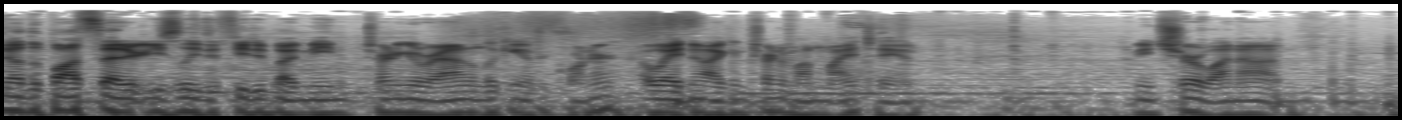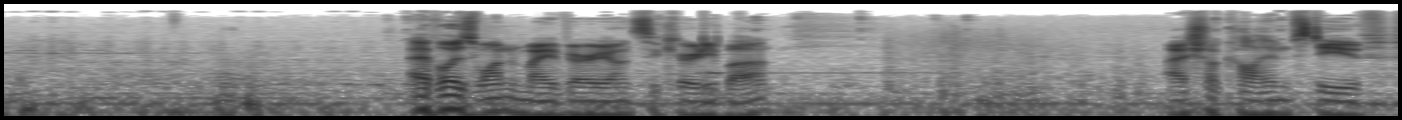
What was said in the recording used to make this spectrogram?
You know, the bots that are easily defeated by me turning around and looking at the corner? Oh wait, no, I can turn them on my team. I mean, sure, why not? I've always wanted my very own security bot. I shall call him Steve.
